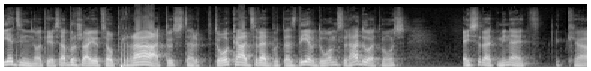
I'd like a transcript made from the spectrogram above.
iedziļinoties, apgrūžājot savu prātu starp to, kādas varētu būt tās dieva domas, radot mūs, es varētu minēt, ka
